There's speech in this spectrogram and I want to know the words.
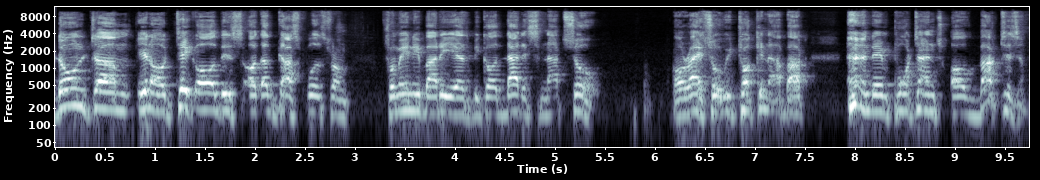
don't, um, you know, take all these other gospels from from anybody else because that is not so. All right, so we're talking about the importance of baptism.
